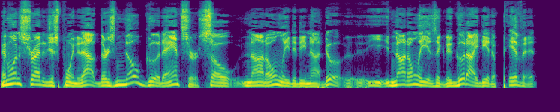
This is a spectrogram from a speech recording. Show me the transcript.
And one strategist pointed out there's no good answer. So not only did he not do it, not only is it a good idea to pivot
